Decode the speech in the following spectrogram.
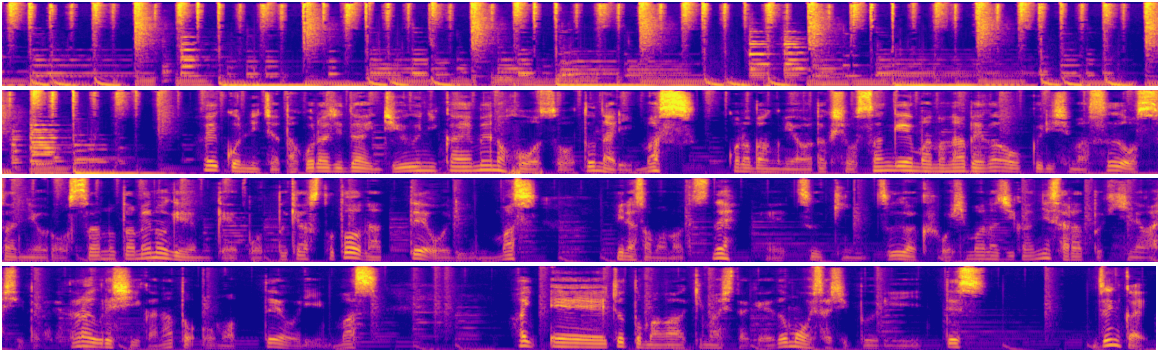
はい、こんにちは。タコラジ第12回目の放送となります。この番組は私、おっさんゲーマーの鍋がお送りします、おっさんによるおっさんのためのゲーム系ポッドキャストとなっております。皆様のですね、えー、通勤、通学、お暇な時間にさらっと聞き流していただけたら嬉しいかなと思っております。はい、えー、ちょっと間が空きましたけれども、お久しぶりです。前回、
